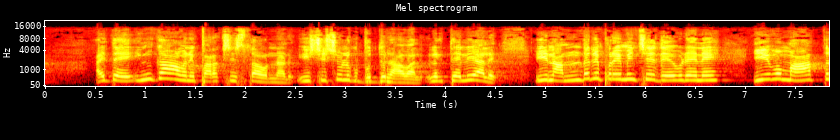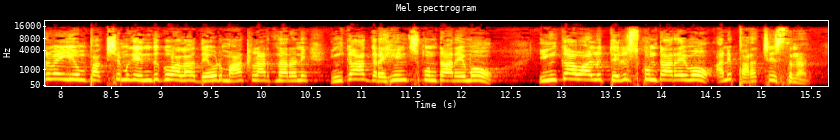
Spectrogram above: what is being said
అయితే ఇంకా ఆమెని పరీక్షిస్తూ ఉన్నాడు. ఈ శిష్యులకు బుద్ధి రావాలి. వీళ్ళకి తెలియాలి. ఈయన అందరిని ప్రేమించే దేవుడేనే. ఈమె మాత్రమే ఈమె పక్షముగా ఎందుకు అలా దేవుడు మాట్లాడుతున్నారని ఇంకా గ్రహించుకుంటారేమో? ఇంకా వాళ్ళు తెలుసుకుంటారేమో అని పరీక్షిస్తున్నాడు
